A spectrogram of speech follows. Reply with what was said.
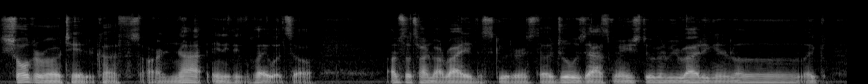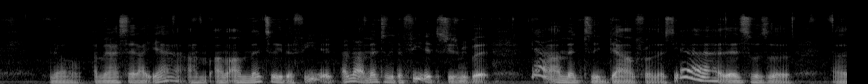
Shoulder rotator cuffs are not anything to play with, so I'm still talking about riding the scooter and stuff. Jules asked me, "Are you still gonna be riding it?" Uh, like, you know, I mean, I said, I, "Yeah, I'm, I'm, I'm mentally defeated. I'm not mentally defeated, excuse me, but yeah, I'm mentally down from this. Yeah, this was a a,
